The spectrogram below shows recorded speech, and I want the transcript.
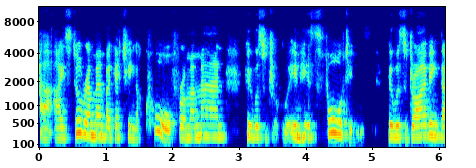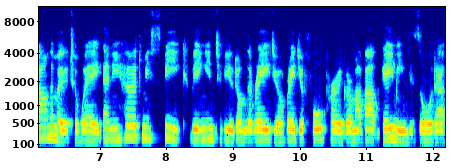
uh, I still remember getting a call from a man who was in his 40s who was driving down the motorway and he heard me speak being interviewed on the radio radio 4 program about gaming disorder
